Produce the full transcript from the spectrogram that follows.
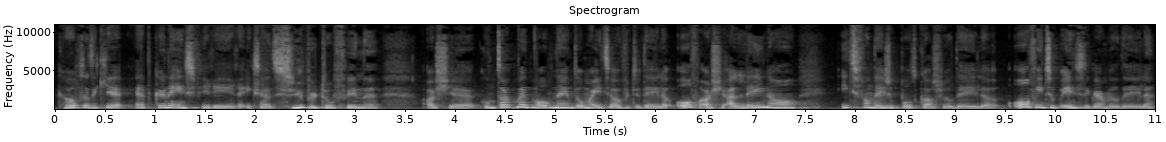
Ik hoop dat ik je heb kunnen inspireren. Ik zou het super tof vinden als je contact met me opneemt om er iets over te delen. Of als je alleen al iets van deze podcast wil delen. Of iets op Instagram wil delen.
